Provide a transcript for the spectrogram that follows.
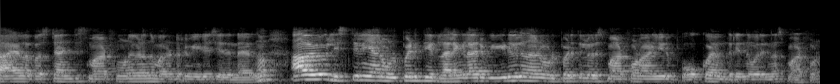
താഴെയുള്ള ബെസ്റ്റ് അഞ്ച് സ്മാർട്ട് ഫോണുകൾ എന്ന് പറഞ്ഞിട്ടൊരു വീഡിയോ ചെയ്തിട്ടുണ്ടായിരുന്നു. ആ ഒരു ലിസ്റ്റിൽ ഞാൻ ഉൾപ്പെടുത്തിയിട്ടില്ല. അല്ലെങ്കിൽ ആ ഒരു വീഡിയോയിൽ ഞാൻ ഉൾപ്പെടുത്തിയുള്ള ഒരു സ്മാർട്ട് ഫോണാണ് ഈ ഒരു പോക്കോ എം ത്രീ എന്ന് പറയുന്ന സ്മാർട്ട് ഫോൺ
